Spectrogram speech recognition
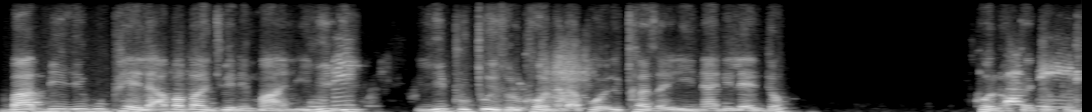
babili kuphela ababanjwe nemali. Ili- iliphi ucezu olukhona lapho elichaza inani lento. Khona oqeda khona.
